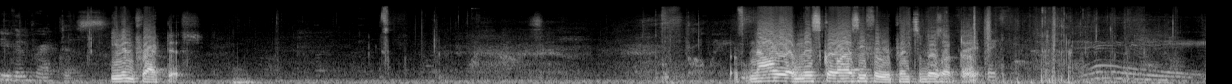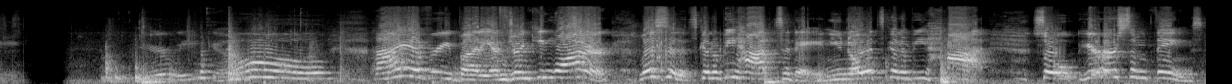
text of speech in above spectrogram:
even practice. even practice. Now we have Miss Galassi for your principal's update. Hey, here we go. Hi, everybody. I'm drinking water. Listen, it's going to be hot today, and you know it's going to be hot. So here are some things.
